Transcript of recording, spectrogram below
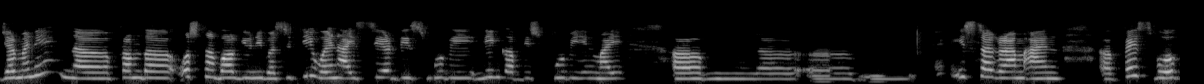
germany uh, from the osnabrück university when i shared this movie link of this movie in my um, uh, uh, instagram and uh, facebook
